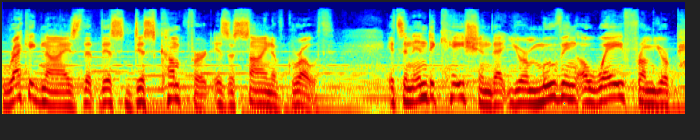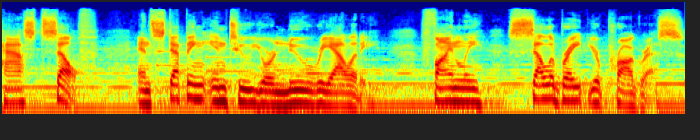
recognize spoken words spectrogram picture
Recognize that this discomfort is a sign of growth. It's an indication that you're moving away from your past self and stepping into your new reality. Finally, celebrate your progress.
